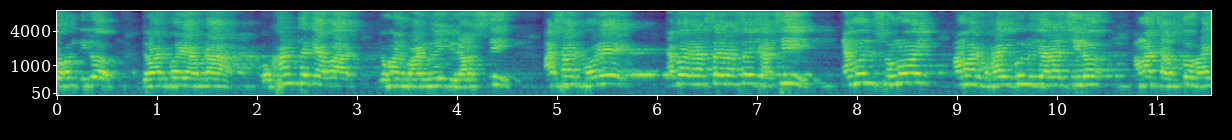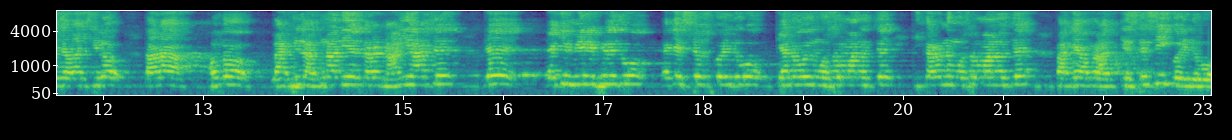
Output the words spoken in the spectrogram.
যখন দিল, দেওয়ার পরে আমরা ওখান থেকে আবার যখন বার হয়ে চলে আসছি, আসার পরে আবার রাস্তায় রাস্তায় যাচ্ছি। এমন সময় আমার ভাইগুলো যারা ছিল, আমার চাষতো ভাই যারা ছিল, তারা হয়তো লাঠি লাঠনা নিয়ে তারা দাঁড়িয়ে আছে যে, একে মেরে ফেলে দেবো, একে শেষ করে দেবো। কেন ওই মুসলমান হচ্ছে? কি কারণে মুসলমান হচ্ছে? তাকে আমরা আজকে শেষই করে দেবো।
